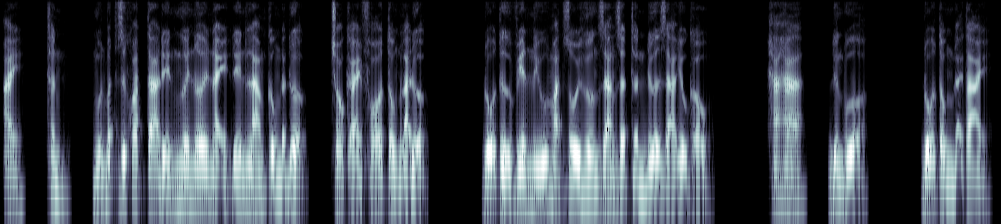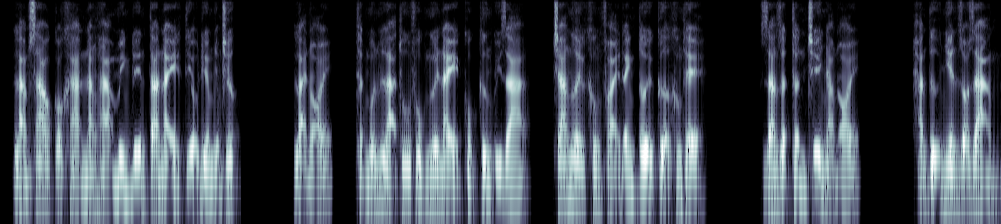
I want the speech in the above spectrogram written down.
Ai, thần muốn bất dứt khoát ta đến ngươi nơi này đến làm công đạt được, cho cái phó tổng là được. Đỗ tử viên nữ mặt rồi hướng giang giật thần đưa ra yêu cầu. Ha ha, đừng đùa. Đỗ tổng đại tài, làm sao có khả năng hạ mình đến ta này tiểu điếm nhậm chức? Lại nói, thật muốn là thu phục ngươi này cục cưng quý giá, cha ngươi không phải đánh tới cửa không thể. Giang giật thần chế nhạo nói. Hắn tự nhiên rõ ràng,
